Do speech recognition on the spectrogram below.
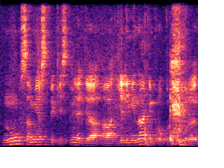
nu s-a mers pe chestiunea de a elimina din procuratură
